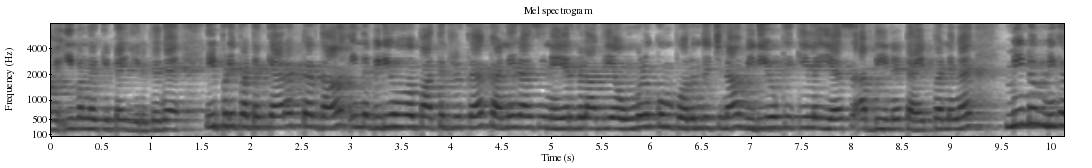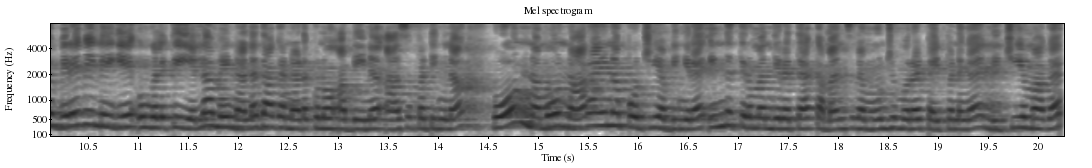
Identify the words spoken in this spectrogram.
அவ இவங்க கிட்ட இருக்குங்க. இப்படிப்பட்ட கேரக்டர் தான் இந்த வீடியோவை பார்த்துட்டு இருக்க கன்னிராசி நேயர்களாகிய உங்களுக்கும் பொருந்துச்சுன்னா வீடியோக்கு கீழே எஸ் அப்படின்னு டைப் பண்ணுங்கள் மீண்டும் மிக விரைவிலேயே உங்களுக்கு எல்லாமே நல்லதாக நடக்கணும் அப்படின்னு ஆசைப்பட்டீங்கன்னா ஓம் நமோ நாராயணா போற்றி அப்படிங்கிற இந்த திருமந்திரத்தை கமெண்ட்ஸில் மூன்று முறை டைப் பண்ணுங்கள் நிச்சயமாக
